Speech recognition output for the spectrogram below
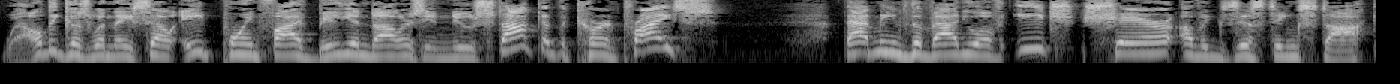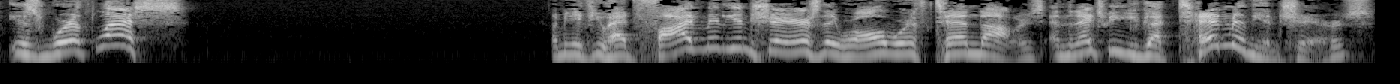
Well, because when they sell $8.5 billion in new stock at the current price, that means the value of each share of existing stock is worth less. I mean, if you had 5 million shares, they were all worth $10, and the next week you got 10 million shares,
